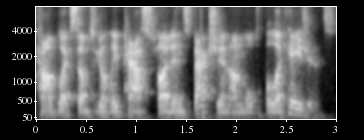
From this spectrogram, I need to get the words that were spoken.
complex subsequently passed HUD inspection on multiple occasions.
